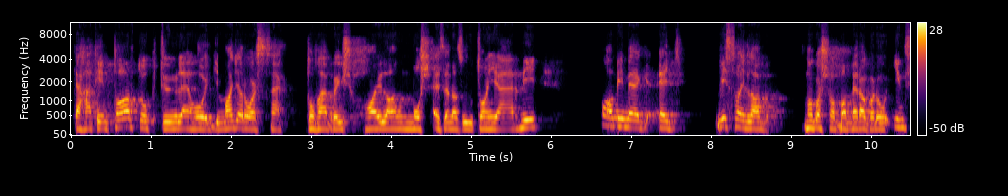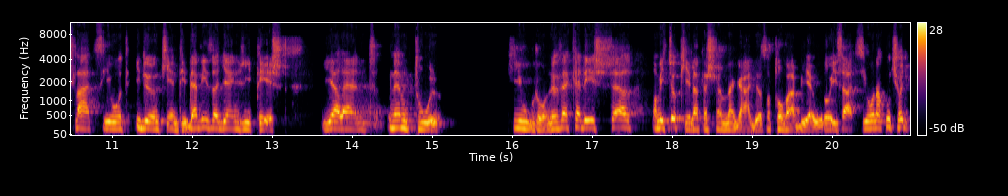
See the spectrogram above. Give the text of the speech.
Tehát én tartok tőle, hogy Magyarország továbbra is hajlamos ezen az úton járni, ami meg egy viszonylag magasabban beragadó inflációt, időnkénti devizagyengítést jelent, nem túl kiugró növekedéssel, ami tökéletesen megáldja a további euroizációnak. Úgyhogy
